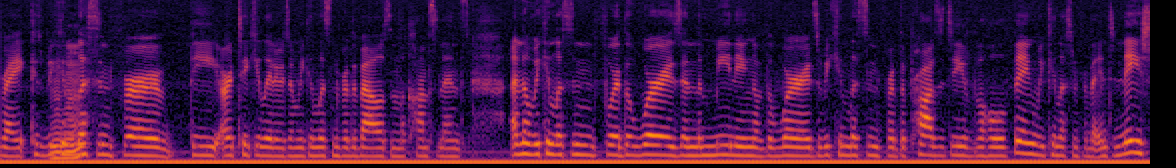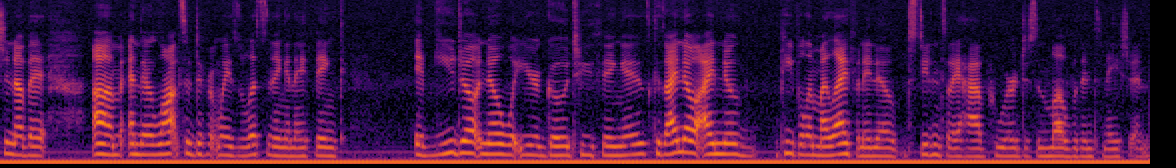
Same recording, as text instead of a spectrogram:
right? Because we Mhm. can listen for the articulators and we can listen for the vowels and the consonants, and then we can listen for the words and the meaning of the words. We can listen for the prosody of the whole thing. We can listen for the intonation of it, um, and there are lots of different ways of listening. And I think if you don't know what your go-to thing is, because I know I know people in my life and I know students that I have who are just in love with intonation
